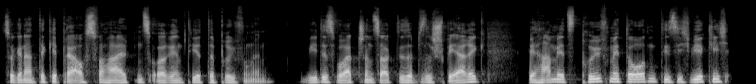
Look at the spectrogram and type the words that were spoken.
sogenannter gebrauchsverhaltensorientierter Prüfungen. Wie das Wort schon sagt, ist ein bisschen sperrig. Wir haben jetzt Prüfmethoden, die sich wirklich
